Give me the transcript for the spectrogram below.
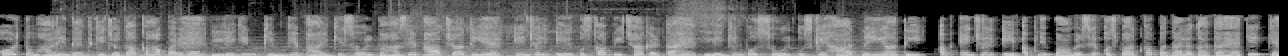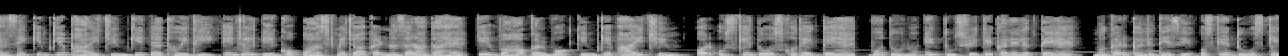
और तुम्हारी डेथ की जगह कहाँ पर है? लेकिन किम के भाई की सोल वहाँ से भाग जाती है। एंजल ए उसका पीछा करता है, लेकिन वो सोल उसके हाथ नहीं आती। अब एंजल ए अपनी पावर से उस बात का पता लगाता है कि कैसे किम के भाई जिम की डेथ हुई थी। एंजल ए को पास्ट में जाकर नज़र आता है कि वहाँ पर वो किम के भाई जिम और उसके दोस्त को देखते हैं। वो दोनों एक दूसरे के गले लगते हैं, मगर गलती से उसके दोस्त की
